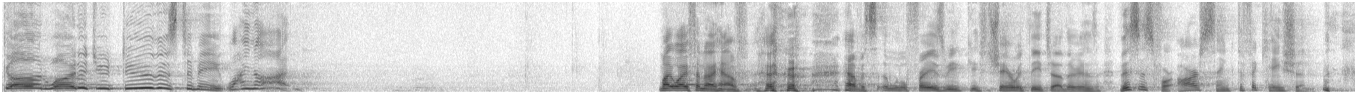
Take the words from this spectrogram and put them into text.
God, why did you do this to me? Why not? My wife and I have, have a, a, little phrase we share with each other is this is for our sanctification.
